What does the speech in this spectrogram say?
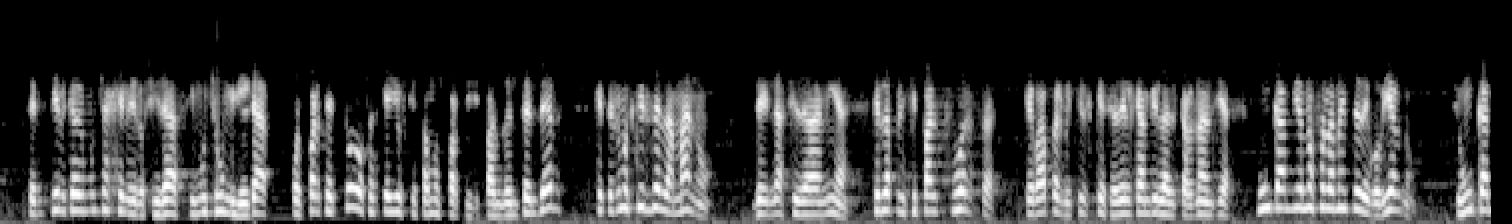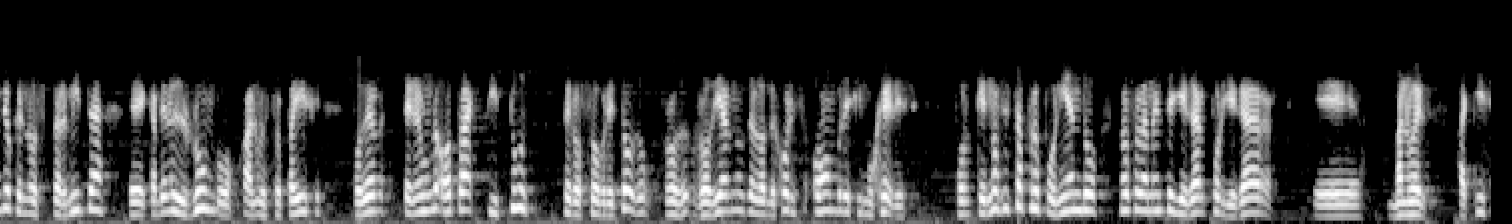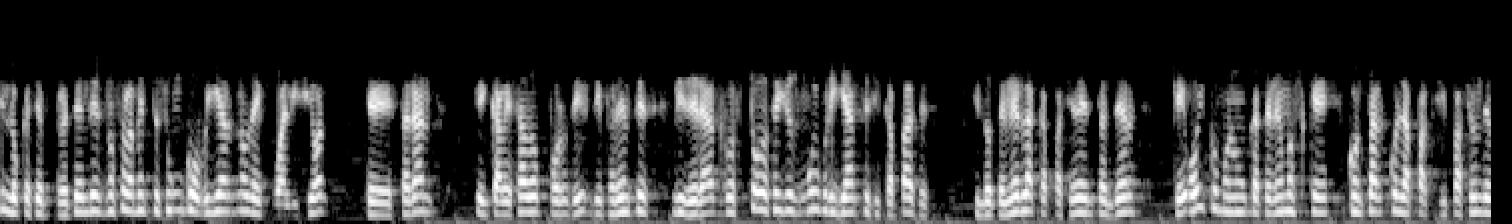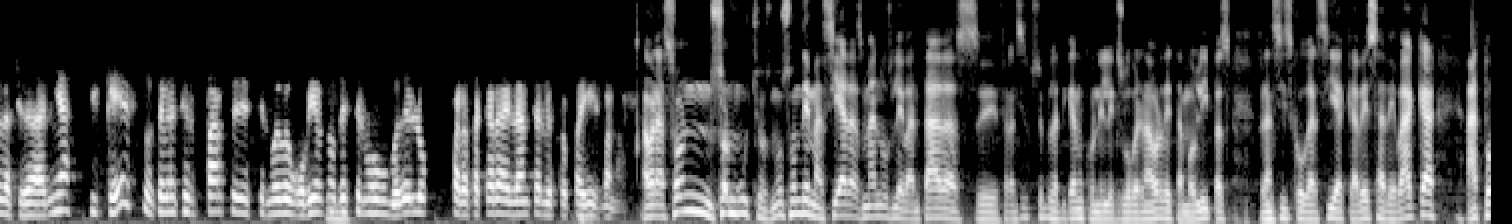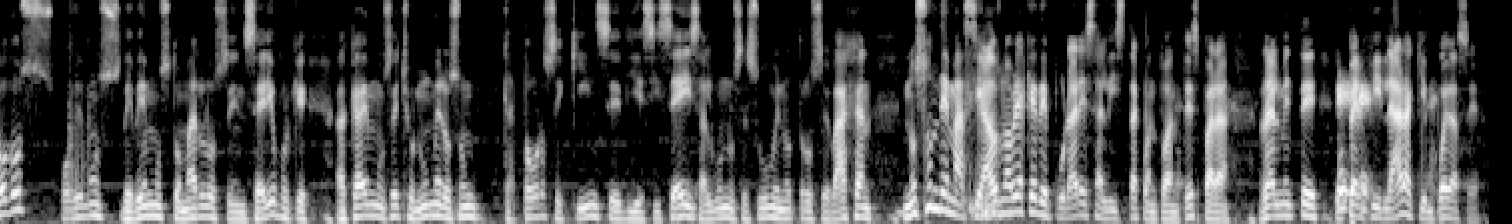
tiene que haber mucha generosidad y mucha humildad por parte de todos aquellos que estamos participando, entender que tenemos que ir de la mano de la ciudadanía, que es la principal fuerza que va a permitir que se dé el cambio y la alternancia, un cambio no solamente de gobierno, sino un cambio que nos permita eh, cambiar el rumbo a nuestro país, poder tener otra actitud, pero sobre todo ro- rodearnos de los mejores hombres y mujeres, porque no se está proponiendo no solamente llegar por llegar, eh, Manuel, aquí lo que se pretende es no solamente es un gobierno de coalición que estarán encabezado por di- diferentes liderazgos, todos ellos muy brillantes y capaces, sino tener la capacidad de entender que hoy como nunca tenemos que contar con la participación de la ciudadanía y que estos deben ser parte de este nuevo gobierno, de este nuevo modelo para sacar adelante a nuestro país, Manuel. Ahora, son, son muchos, ¿no? Son demasiadas manos levantadas. Eh, Francisco, estoy platicando con el exgobernador de Tamaulipas, Francisco García Cabeza de Vaca. A todos podemos, debemos tomarlos en serio, porque acá hemos hecho números, son 14, 15, 16, algunos se suben, otros se bajan. No son demasiados, no habría que depurar esa lista cuanto antes para realmente eh, Eh, eh. perfilar a quien pueda ser.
